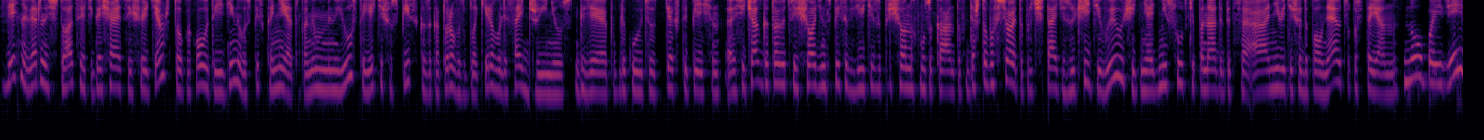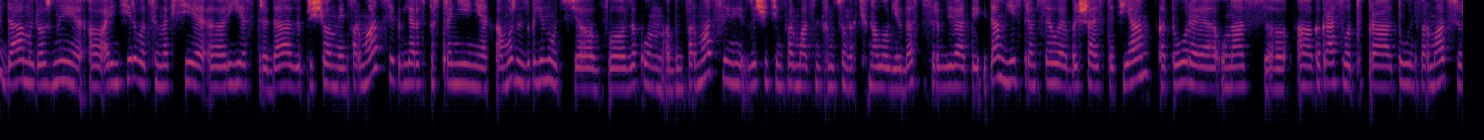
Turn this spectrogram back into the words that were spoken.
Здесь, наверное, ситуация отягощается еще и тем, что какого-то единого списка нет. Помимо Минюста есть еще список, из-за которого заблокировали сайт Genius, где публикуются тексты песен. Э, сейчас готовится еще один список девяти запрещенных музыкантов. Да чтобы все это прочитать, изучить и выучить, не одни сутки понадобятся, а они ведь еще дополняются постоянно. Ну, по идее, да, мы должны э, ориентироваться на все э, реестры да, запрещенной информации для распространения. А можно заглянуть э, в закон об информации, защите информации, информационных технологиях, да, 149, и там есть прям целая большая статья, которая у нас а, как раз вот про ту информацию,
